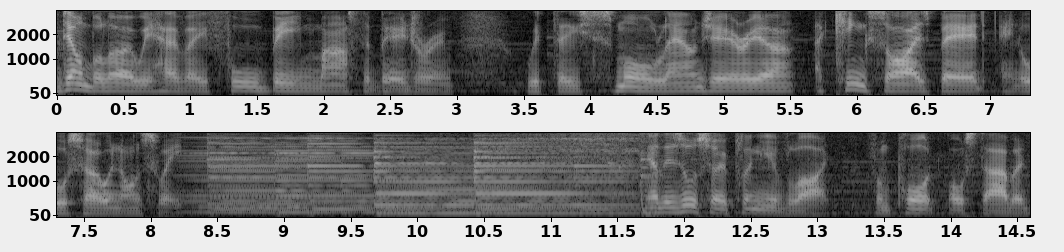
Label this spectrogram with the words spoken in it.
down below we have a full beam master bedroom with the small lounge area, a king size bed and also an ensuite. Now there's also plenty of light from port or starboard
